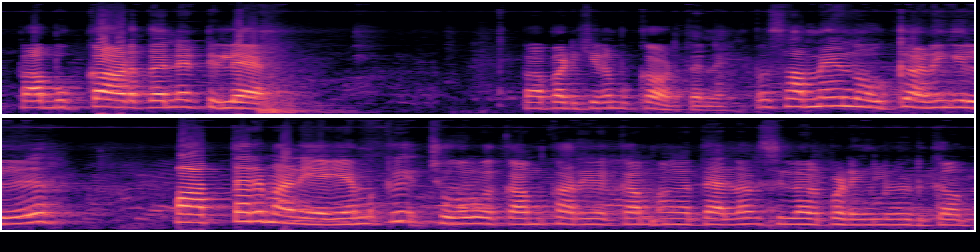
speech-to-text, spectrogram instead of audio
അപ്പം ആ ബുക്ക് അവിടെ തന്നെ ഇട്ടില്ലേ? അപ്പം ആ പഠിക്കുന്ന ബുക്ക് അവിടെ തന്നെ. ഇപ്പം സമയം നോക്കുകയാണെങ്കിൽ പത്തര മണിയായി. നമുക്ക് ചോറ് വെക്കാം കറി വെക്കാം അങ്ങനത്തെ എല്ലാ ചില്ലറ എടുക്കാം.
